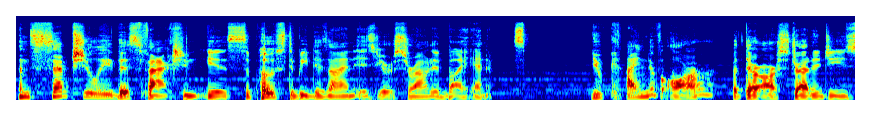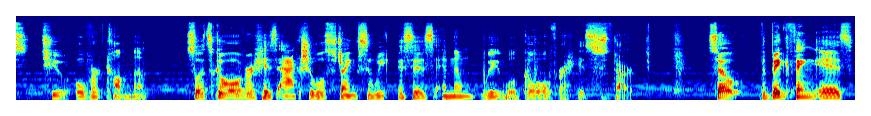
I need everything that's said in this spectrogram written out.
conceptually, this faction is supposed to be designed as you're surrounded by enemies. You kind of are, but there are strategies to overcome them. So let's go over his actual strengths and weaknesses, and then we will go over his start. So the big thing is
